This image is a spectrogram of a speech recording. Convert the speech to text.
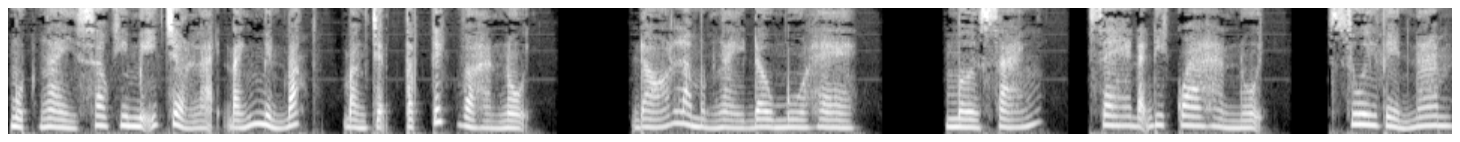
Một ngày sau khi Mỹ trở lại đánh miền Bắc bằng trận tập kích vào Hà Nội. Đó là một ngày đầu mùa hè. Mờ sáng, xe đã đi qua Hà Nội, xuôi về Nam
